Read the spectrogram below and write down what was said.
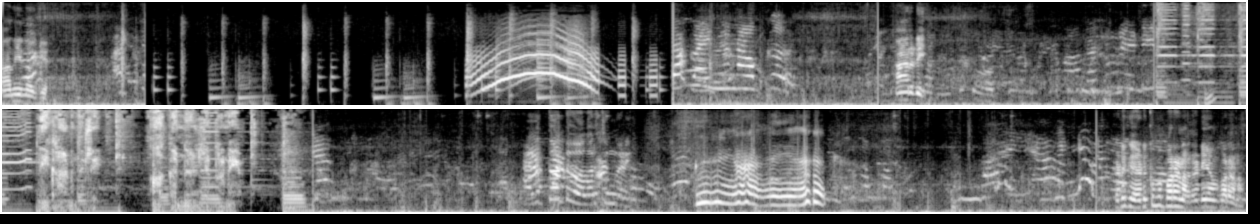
ആ നീ നോക്കിയോ. നീ കാണുന്നില്ലേ? ആ കണ്ണുകളിലെ പ്രണയം. അടുത്തോട്ട് പോ കുറച്ചും കൂടി. എടുക്ക എടുക്കുമ്പോ പറയണം റെഡി ആവുമ്പോ പറയണം.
